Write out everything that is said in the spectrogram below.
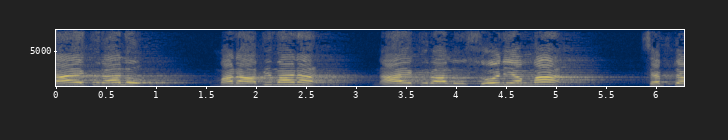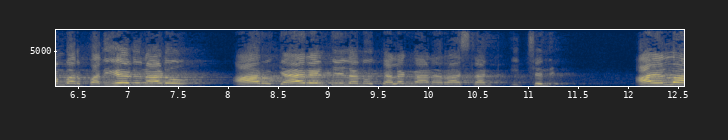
నాయకురాలు మన అభిమాన నాయకురాలు సోనియమ్మ సెప్టెంబర్ పదిహేడు నాడు ఆరు గ్యారంటీలను తెలంగాణ రాష్ట్రానికి ఇచ్చింది. ఆయల్లో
